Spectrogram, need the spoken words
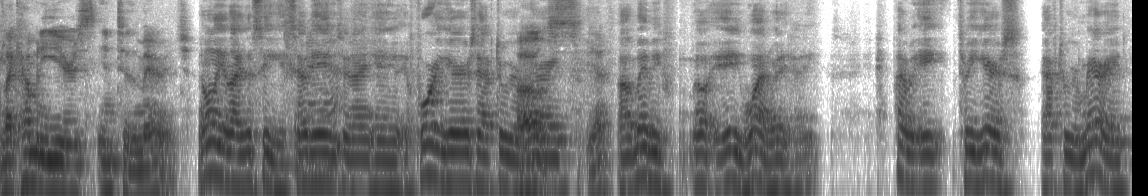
Like how many years into the marriage? Only like let's see, seventy-eight to ninety, four years after we were Oh, married. s- yeah. Uh, maybe eighty one. right? Probably eight, three years after we were married.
